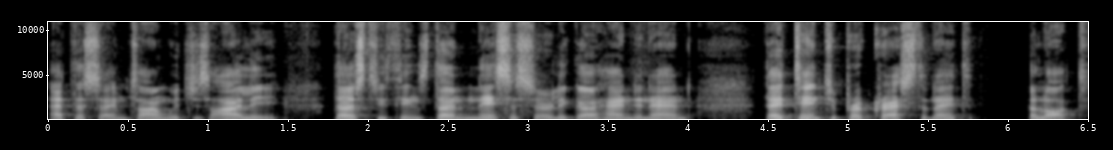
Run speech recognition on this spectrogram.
at the same time, which is highly, those two things don't necessarily go hand in hand they tend to procrastinate a lot,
